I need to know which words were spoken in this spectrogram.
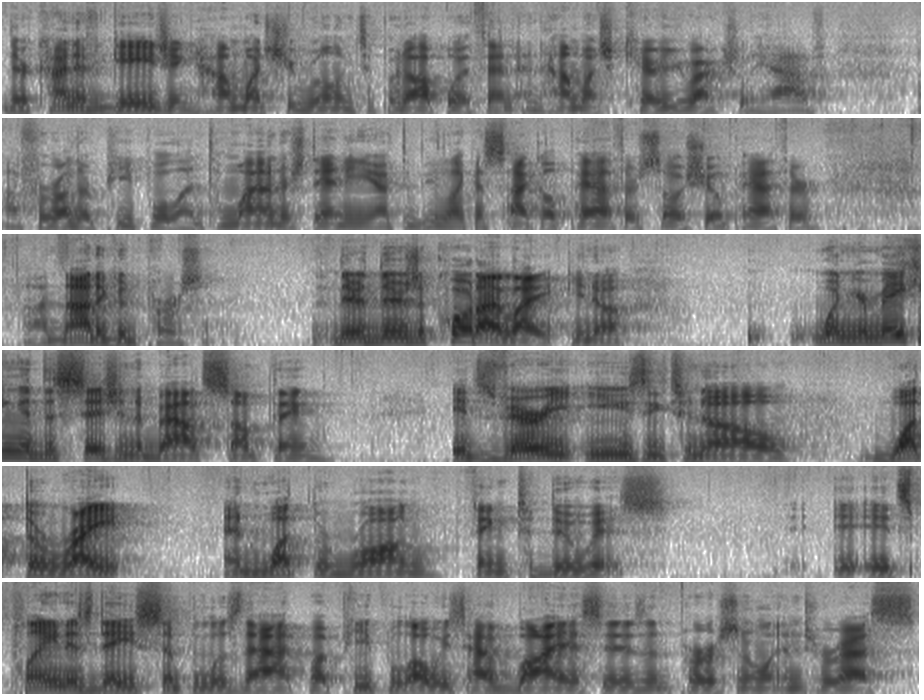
They're kind of gauging how much you're willing to put up with and, and how much care you actually have uh, for other people. And to my understanding, you have to be like a psychopath or sociopath or uh, not a good person. There, there's a quote I like, you know, when you're making a decision about something, it's very easy to know what the right and what the wrong thing to do is. It's plain as day, simple as that, but people always have biases and personal interests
